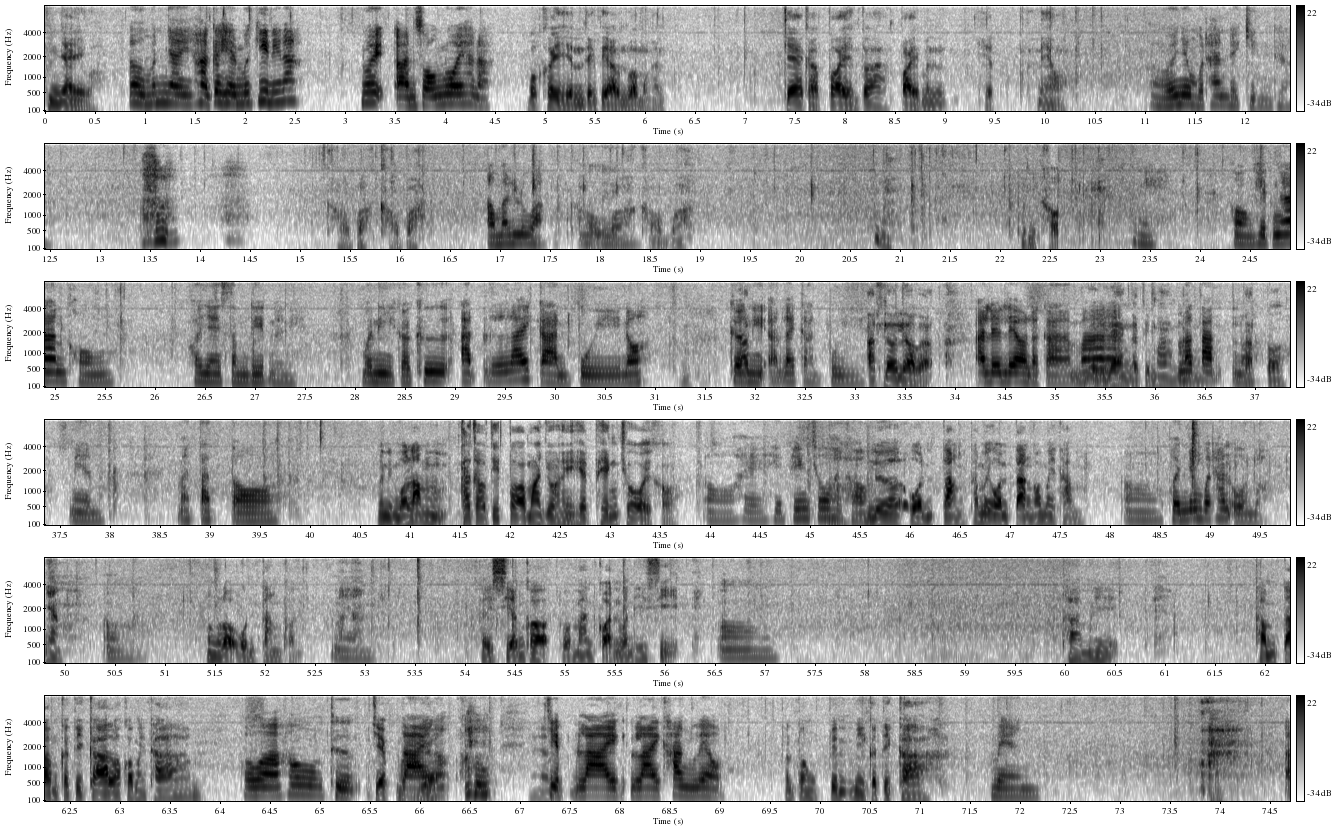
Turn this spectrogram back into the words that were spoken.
มันใหญ่บ่เออ มันใหญ่หาก็เห็นเมื่อกี้นี้นะหน่วยอ่านสองหน่วยหั่นน่ะบ่เคยเห็นจักเดียวมันบ่เหมือนกันแกก็ปล่อยตัวปล่อยมันเฮ็ดแนวเอ้ยยังบ่ทันได้กินเถอะ เขาบ่เขาบ่ เอามันลวกเขามื้ออื่บ่นเขาบ่อืมตัวนี้เขานี่ห้องเฮ็ดงานของพ่อใหญ่สำลิดน่ะนี่มื้อนี้ก็คืออัดรายการปุ๋ยเนาะเครื่องนี้อัดรายการปุ๋ย อัดแล้วๆก็อัดเร็วๆแล้วก็มามือแรงก็สิมามามาตัดเนอะตัดต่อแม่นมาตัดต่อมื้อนี้หมอลำเขาเจ้าติดต่อมาอยู่ให้เฮ็ดเพลงโชว์ให้เขา อ๋อให้เฮ็ดเพลงโชว์ให้เขาเหลือโอนตังค์ถ้าไม่โอนตังค์ก็ไม่ทำอ๋อเพิ่นยังบ่ทันโอนบ่ยังอ๋อต้องรอโอนตังค์ก่อนแม่นใส่เสียงก็ประมาณก่อนวันที่สี่อ๋อถ้าไม่ทำตามกติกาเราก็ไม่ทเพราะว่าเฮาถึกเจ็บมาหลายเยอะแล้วเจ็บหลายหลายครั้งแล้วำมันต้องเป็นมีกติกา แม่น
